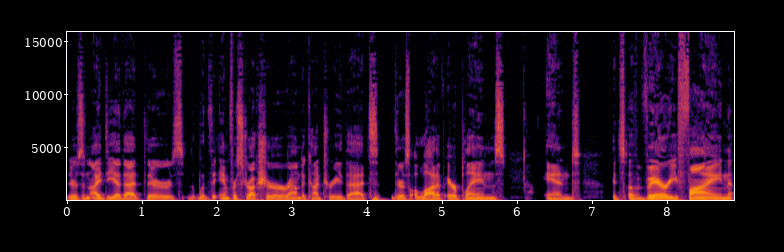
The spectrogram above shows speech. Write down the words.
there's an idea that there's with the infrastructure around the country that there's a lot of airplanes and it's a very fine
